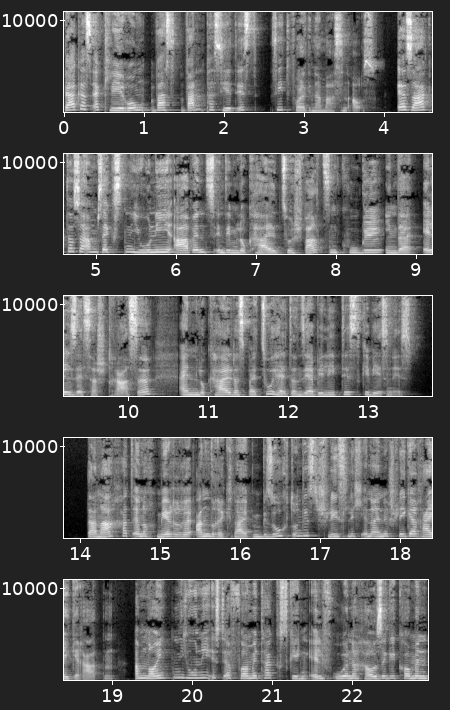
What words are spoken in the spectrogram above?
Bergers Erklärung, was wann passiert ist, sieht folgendermaßen aus. Er sagt, dass er am 6. Juni abends in dem Lokal zur Schwarzen Kugel in der Elsässerstraße, ein Lokal, das bei Zuhältern sehr beliebt ist, gewesen ist. Danach hat er noch mehrere andere Kneipen besucht und ist schließlich in eine Schlägerei geraten. Am 9. Juni ist er vormittags gegen 11 Uhr nach Hause gekommen,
